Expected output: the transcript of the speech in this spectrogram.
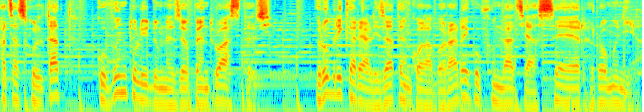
Ați ascultat Cuvântul lui Dumnezeu pentru astăzi, rubrica realizată în colaborare cu Fundația SER România.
